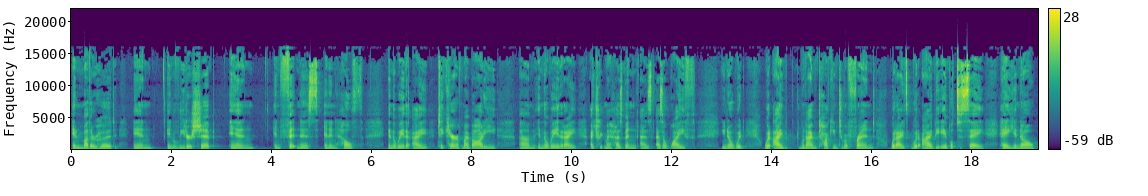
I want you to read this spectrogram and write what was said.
in motherhood, in in leadership, in in fitness and in health, in the way that I take care of my body, um, in the way that I, I treat my husband as as a wife. You know, would would I when I'm talking to a friend, would I would I be able to say, hey, you know,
